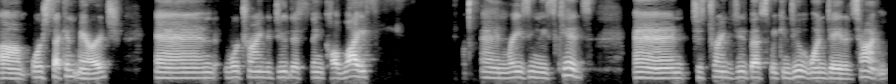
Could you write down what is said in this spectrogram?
um, we're second marriage and we're trying to do this thing called life and raising these kids and just trying to do the best we can do one day at a time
